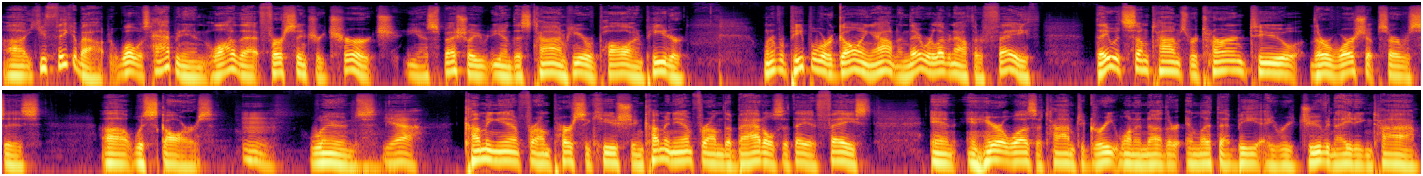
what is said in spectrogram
uh, you think about what was happening in a lot of that first century church, you know, especially, you know, this time here with Paul and Peter, whenever people were going out and they were living out their faith, they would sometimes return to their worship services uh, with scars wounds Yeah. coming in from persecution, coming in from the battles that they had faced. And, and here it was a time to greet one another and let that be a rejuvenating time.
